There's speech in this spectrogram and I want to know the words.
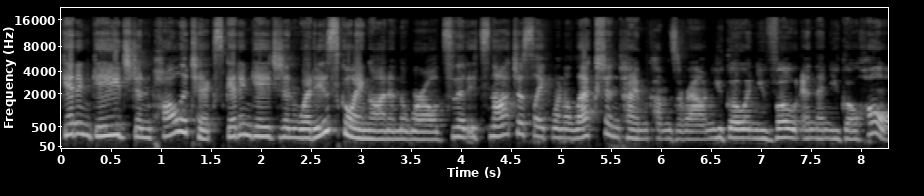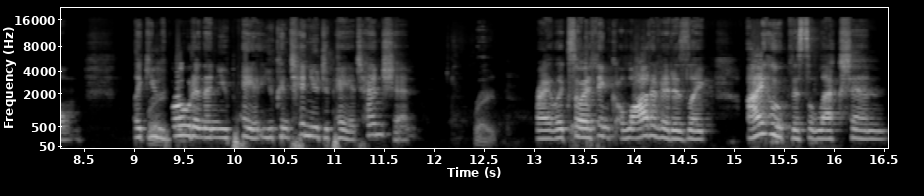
get engaged in politics, get engaged in what is going on in the world, so that it's not just like when election time comes around, you go and you vote, and then you go home. Like you Right. vote, and then you pay, you continue to pay attention Right. right? Like, so I think a lot of it is like, I hope this election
